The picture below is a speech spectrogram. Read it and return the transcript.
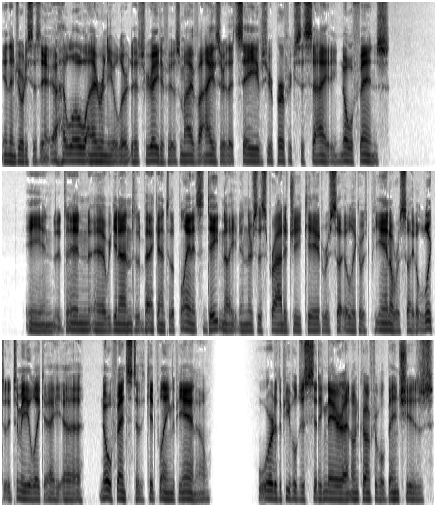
And then Geordi says, hello, irony alert. That's great if it was my visor that saves your perfect society. No offense. And then uh, we get on to, back onto the planet. It's date night, and there's this prodigy kid recital, like a piano recital. Looked to me like a, uh, no offense to the kid playing the piano, or to the people just sitting there on uncomfortable benches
